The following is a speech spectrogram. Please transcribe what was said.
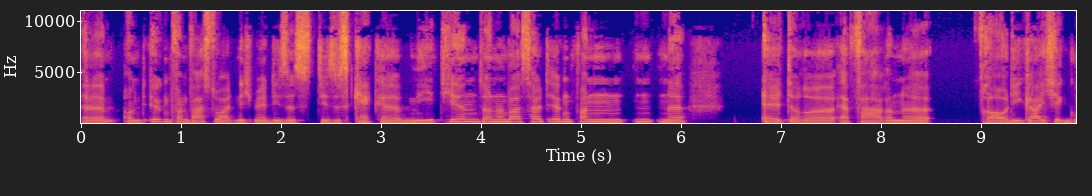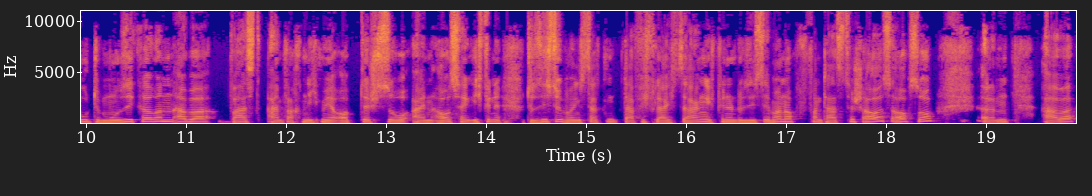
und irgendwann warst du halt nicht mehr dieses, dieses kecke Mädchen, sondern warst halt irgendwann eine ältere, erfahrene Frau, die gleiche gute Musikerin, aber warst einfach nicht mehr optisch so ein Aushängen. Ich finde, du siehst übrigens, das darf ich vielleicht sagen, ich finde, du siehst immer noch fantastisch aus, auch so. Ähm, aber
